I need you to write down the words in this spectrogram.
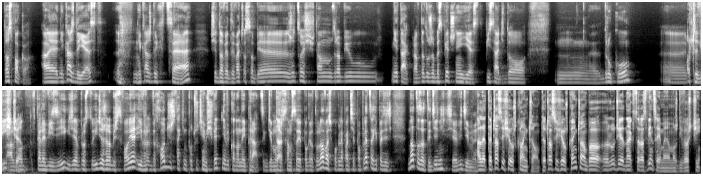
to spoko. Ale nie każdy jest, nie każdy chce się dowiadywać o sobie, że coś tam zrobił nie tak, prawda? Dużo bezpieczniej jest pisać do mm, druku. E, Oczywiście. Albo w telewizji, gdzie po prostu idziesz, robisz swoje i wychodzisz z takim poczuciem świetnie wykonanej pracy, gdzie możesz tak. sam sobie pogratulować, poklepać się po plecach i powiedzieć, no to za tydzień się widzimy. Ale te czasy się już kończą. Te czasy się już kończą, bo ludzie jednak coraz więcej mają możliwości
